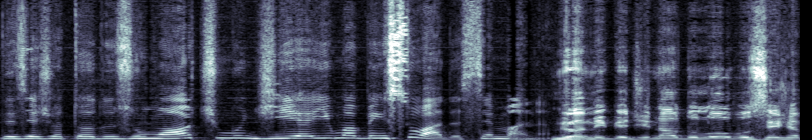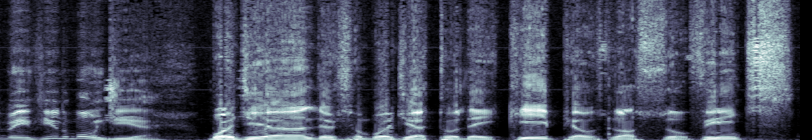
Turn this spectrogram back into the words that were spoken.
Desejo a todos um ótimo dia e uma abençoada semana. Meu amigo Edinaldo Lobo, seja bem-vindo. Bom dia. Bom dia, Anderson. Bom dia a toda a equipe, aos nossos ouvintes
